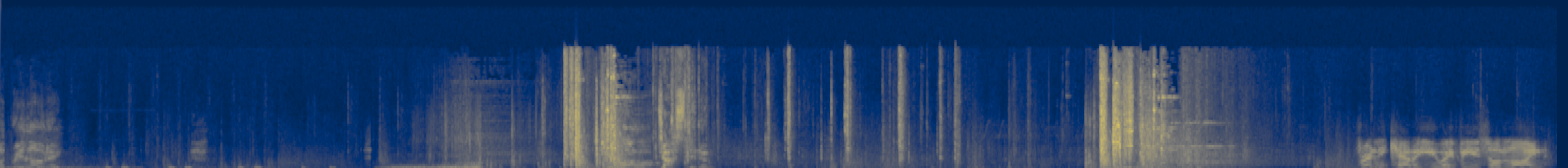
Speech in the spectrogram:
active. Reloading. Dusted him. Friendly counter UAV is online.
